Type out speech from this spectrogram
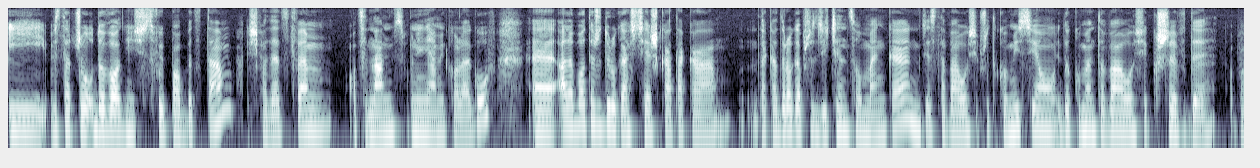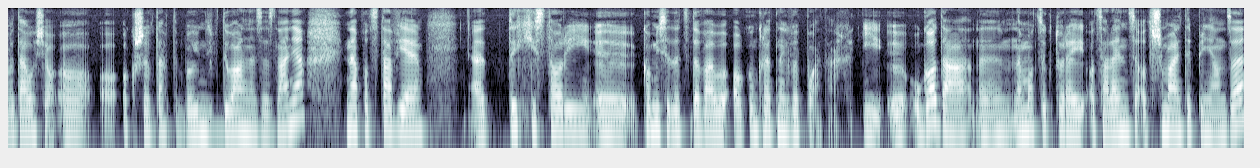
i wystarczyło udowodnić swój pobyt tam świadectwem, ocenami, wspomnieniami kolegów, ale była też druga ścieżka, taka, taka droga przez dziecięcą mękę, gdzie stawało się przed komisją i dokumentowało się krzywdy, opowiadało się o, o, o krzywdach, to były indywidualne zeznania. Na podstawie e, tych historii y, komisje decydowały o konkretnych wypłatach. I y, ugoda, y, na mocy której ocaleńcy otrzymali te pieniądze,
